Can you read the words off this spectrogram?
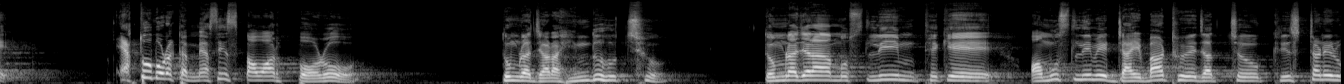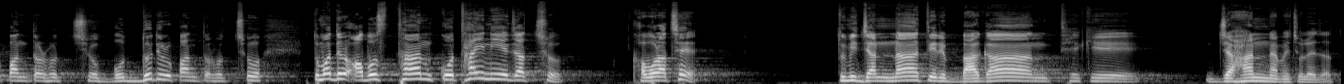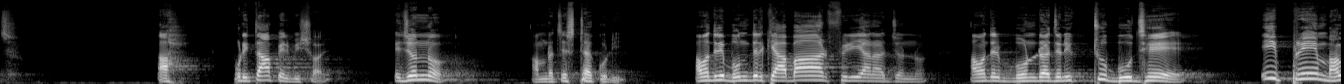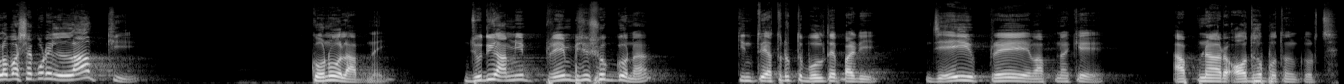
এত বড় একটা মেসেজ পাওয়ার পরও তোমরা যারা হিন্দু হচ্ছ, তোমরা যারা মুসলিম থেকে অমুসলিমে ডাইভার্ট হয়ে যাচ্ছ, খ্রিস্টানে রূপান্তর হচ্ছ, বৌদ্ধতে রূপান্তর হচ্ছ, তোমাদের অবস্থান কোথায় নিয়ে যাচ্ছ? খবর আছে? তুমি জান্নাতের বাগান থেকে জাহান নামে চলে যাচ্ছ। আহ, পরিতাপের বিষয়। এজন্য আমরা চেষ্টা করি আমাদের এই বোনদেরকে আবার ফিরিয়ে আনার জন্য। আমাদের বোনরা যেন একটু বুঝে এই প্রেম, ভালোবাসা করে লাভ কি? কোনো লাভ নেই। যদিও আমি প্রেম বিশেষজ্ঞ না, কিন্তু এতটুকু বলতে পারি যে এই প্রেম আপনাকে, আপনার অধপতন করছে।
